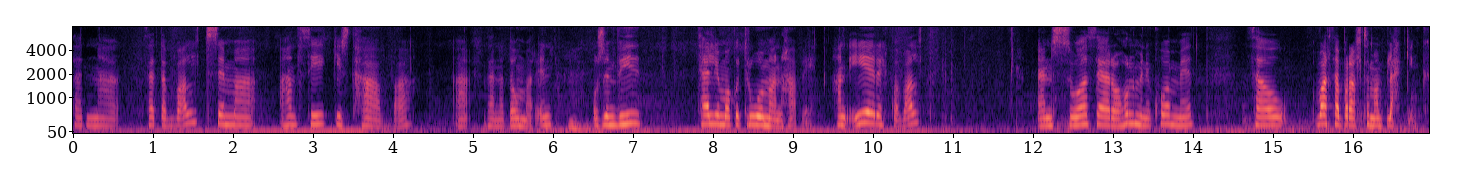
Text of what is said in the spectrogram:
þannig að þetta vald sem að hann þykist hafa að, þennan dómarinn mm. og sem við teljum okkur trúum hann hafi hann er eitthvað vald en svo þegar á holminni komið þá var það bara allt saman blekking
